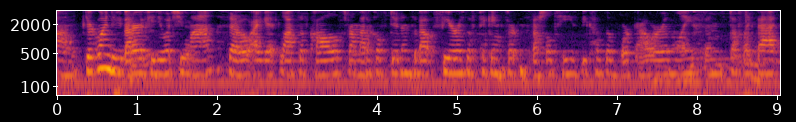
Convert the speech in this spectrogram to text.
um, you're going to be better if you do what you want. So, I get lots of calls from medical students about fears of picking certain specialties because of work hour and life and stuff like that.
